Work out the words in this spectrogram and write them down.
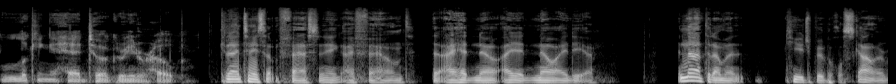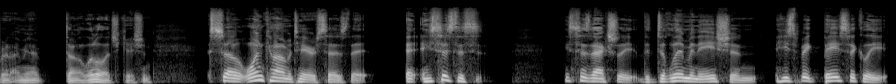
looking ahead to a greater hope. Can I tell you something fascinating I found that I had no I had no idea. And not that I'm a huge biblical scholar, but I mean I've done a little education. So one commentator says that eh, he says this he says actually the delimitation he's basically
